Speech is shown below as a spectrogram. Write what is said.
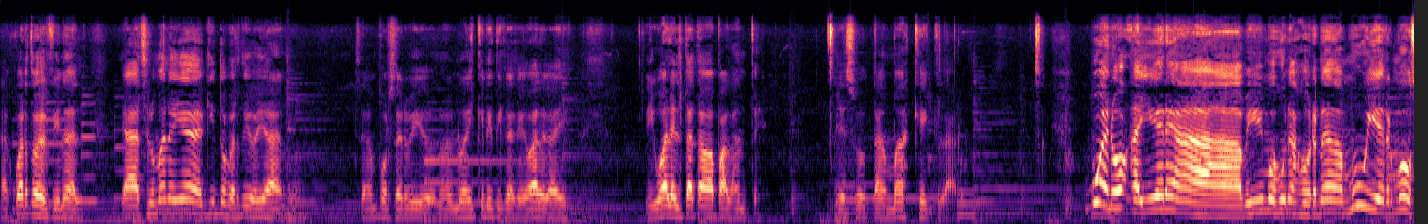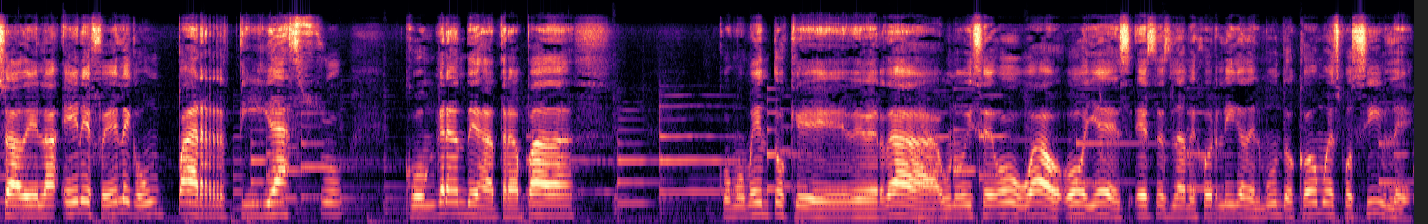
a cuartos de final. Ya, si quinto partido ya, ¿no? se dan por servido, no, hay crítica que valga ahí. Igual el Tata va para adelante, eso está más que claro. Bueno, ayer ah, vivimos una jornada muy hermosa de la NFL con un partidazo, con grandes atrapadas, con momentos que de verdad uno dice, oh wow, oh yes, esta es la mejor liga del mundo, ¿cómo es posible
